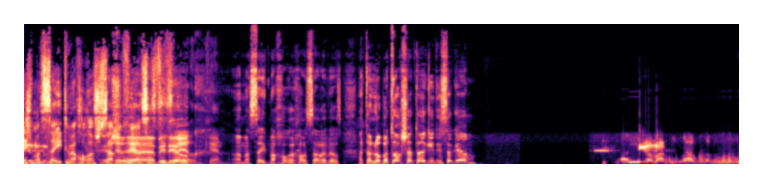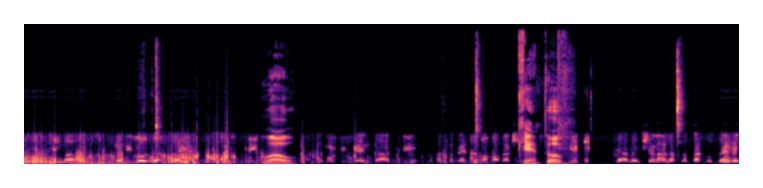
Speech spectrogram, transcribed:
יש משאית מאחוריו שעושה יש, רוורס, אה, אז תיזהר. בדיוק. כן. המשאית מאחוריך עושה רוורס. אתה לא בטוח שהתאגיד ייסגר? אני אמרתי מההתחלה, אני לא יודע מה יהיה. וואו. מה שכן דאגתי, זה בעצם המאבק שלי. כן. טוב. הממשלה להחלטה חוזרת.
